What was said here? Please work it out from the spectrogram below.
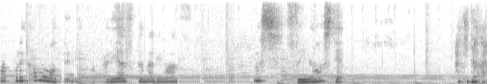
あ、これかもってね、わかりやすくなります。よし、吸い直して、吐きながら、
